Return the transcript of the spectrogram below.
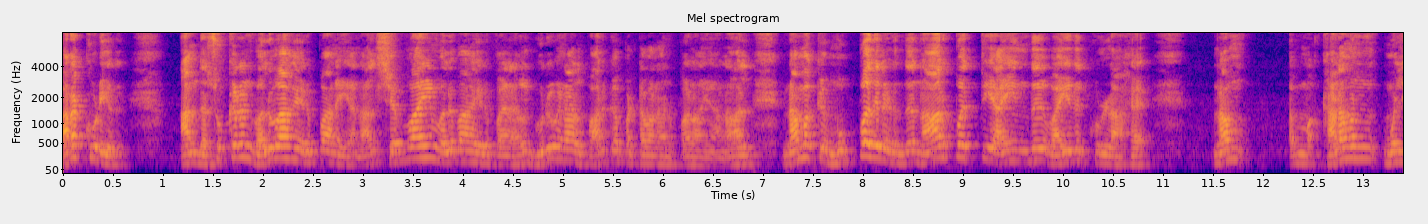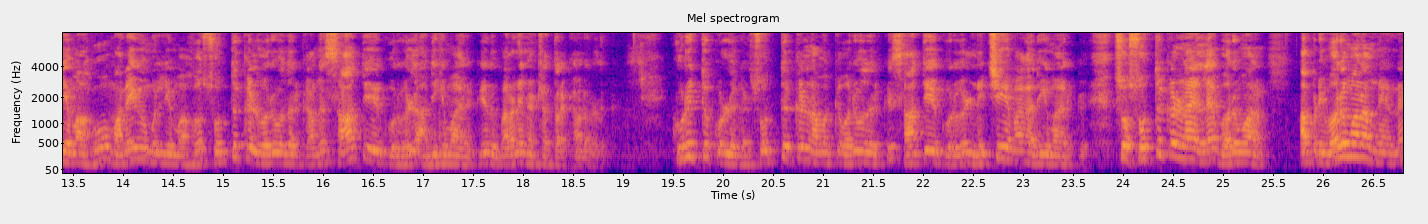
வரக்கூடியது. அந்த சுக்கிரன் வலுவாக இருப்பானேயானால் செவ்வாயும் வலுவாக இருப்பானால் குருவினால் பார்க்கப்பட்டவன் இருப்பானேயானால் நமக்கு முப்பதிலிருந்து நாற்பத்தி ஐந்து வயதுக்குள்ளாக நம் கணவன் மூலியமாகவோ மனைவி மூலியமாகவோ சொத்துக்கள் வருவதற்கான சாத்தியக்கூறுகள் அதிகமாக இருக்குது இது பரணி நட்சத்திரக்காரர்களுக்கு. குறித்து கொள்ளுங்கள். சொத்துக்கள் நமக்கு வருவதற்கு சாத்தியக்கூறுகள் நிச்சயமாக அதிகமாக இருக்குது ஸோ சொத்துக்கள்னால் இல்லை வருமானம். அப்படி வருமானம் என்ன?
